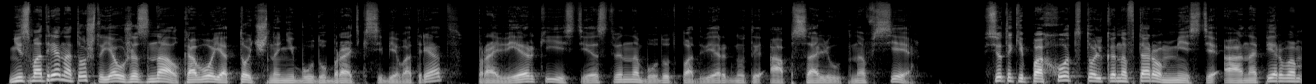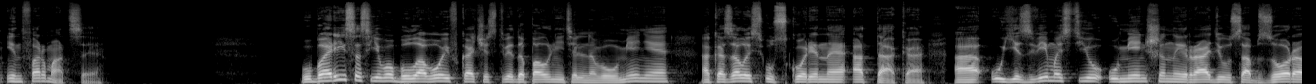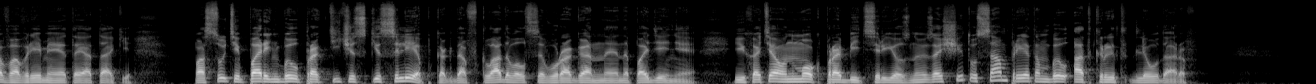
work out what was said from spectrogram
Несмотря на то, что я уже знал, кого я точно не буду брать к себе в отряд, проверки, естественно, будут подвергнуты абсолютно все. Все-таки поход только на втором месте, а на первом — информация. У Бориса с его булавой в качестве дополнительного умения оказалась ускоренная атака, а уязвимостью уменьшенный радиус обзора во время этой атаки. По сути, парень был практически слеп, когда вкладывался в ураганное нападение, и хотя он мог пробить серьезную защиту, сам при этом был открыт для ударов.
